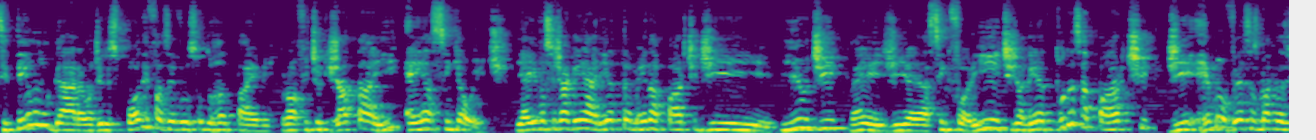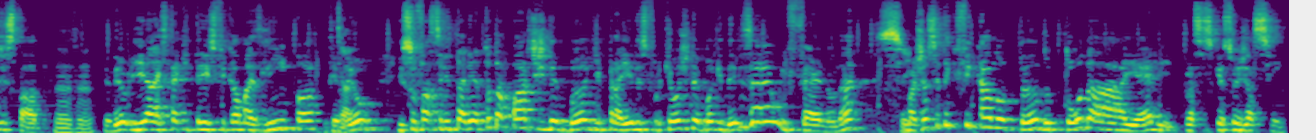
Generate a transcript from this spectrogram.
Se tem um lugar onde eles podem fazer a evolução do runtime para uma feature que já está aí, é em async await. E aí você já ganharia também na parte de yield, né, de async for it, já ganha toda essa parte de remover essas máquinas de estado. Uhum. Entendeu? E a stack 3 ficar mais limpa, entendeu? Ah. Isso facilitaria toda a parte de debug para eles, porque hoje o debug deles é um inferno, né? Sim. Imagina você ter que ficar anotando toda a IL para essas questões de assim.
